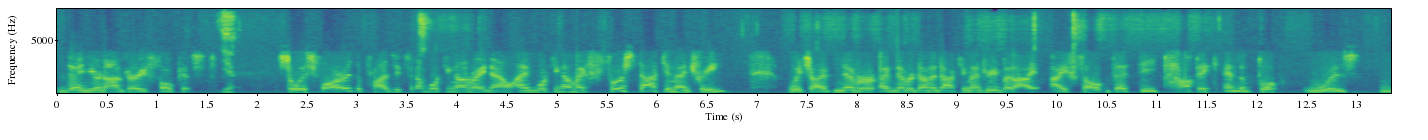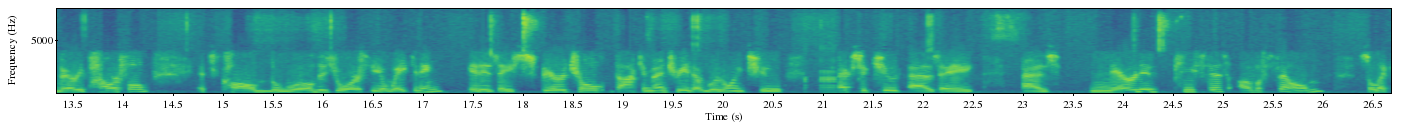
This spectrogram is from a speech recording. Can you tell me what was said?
then you're not very focused. Yeah. So, as far as the projects that I'm working on right now, I'm working on my first documentary, which I've never I've never done a documentary, but I, I felt that the topic and the book was very powerful it's called The World Is Yours, The Awakening. It is a spiritual documentary that we're going to execute as a as narrative pieces of a film. So like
